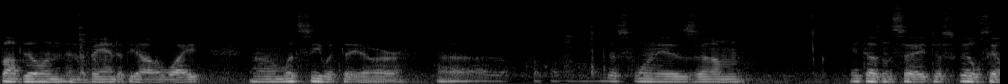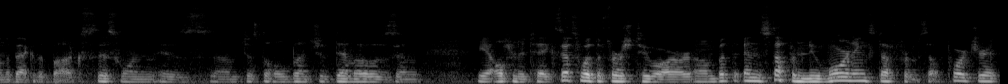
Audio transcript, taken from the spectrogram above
Bob Dylan and the band at the Isle of Wight. Um, let's see what they are. Uh, this one is, um, it doesn't say, just it'll say on the back of the box. This one is um, just a whole bunch of demos and yeah, alternate takes. That's what the first two are. Um, but the, and stuff from New Morning, stuff from Self Portrait.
